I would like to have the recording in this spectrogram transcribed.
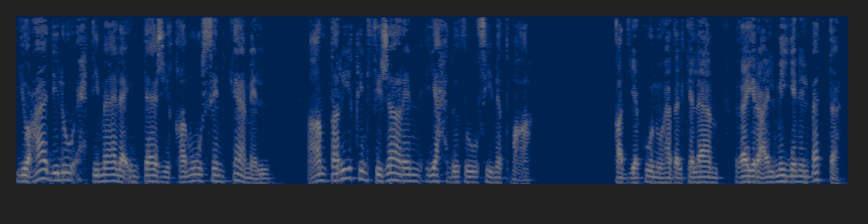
يعادل احتمال إنتاج قاموس كامل عن طريق انفجار يحدث في مطبعة. قد يكون هذا الكلام غير علمي البتة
